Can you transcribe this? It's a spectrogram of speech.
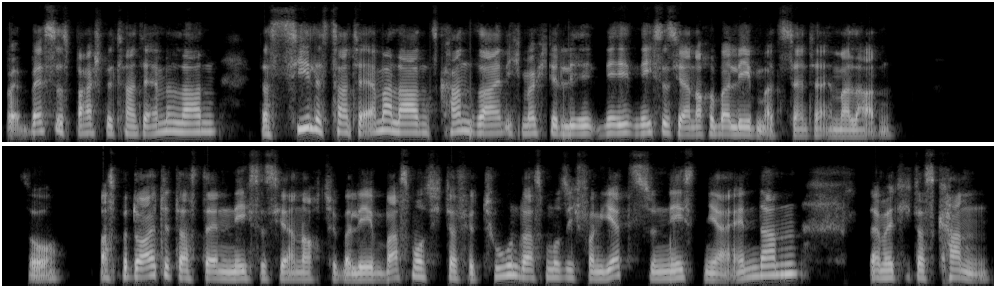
bestes Beispiel Tante Emma Laden, das Ziel des Tante Emma Ladens kann sein, ich möchte nächstes Jahr noch überleben als Tante Emma Laden. So was bedeutet das denn nächstes Jahr noch zu überleben? Was muss ich dafür tun? Was muss ich von jetzt zum nächsten Jahr ändern, damit ich das kann?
